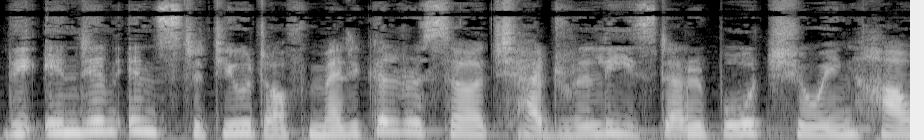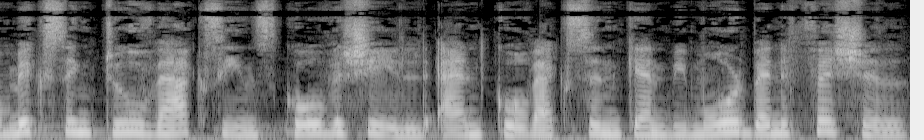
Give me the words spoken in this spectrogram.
the Indian Institute of Medical Research had released a report showing how mixing two vaccines Covishield and Covaxin can be more beneficial.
